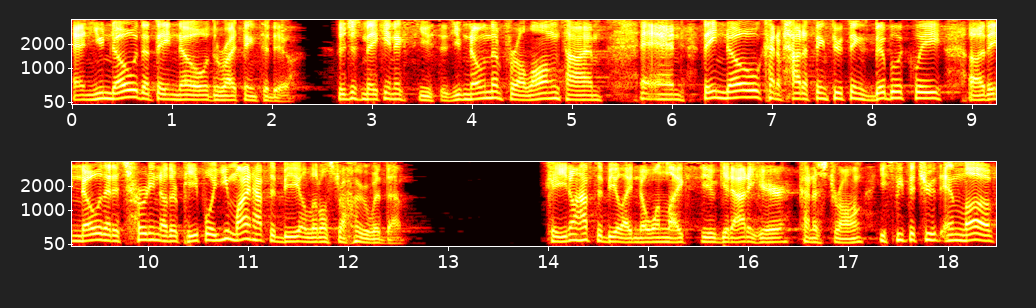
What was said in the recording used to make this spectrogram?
and you know that they know the right thing to do. They're just making excuses. You've known them for a long time and they know kind of how to think through things biblically. Uh, they know that it's hurting other people. You might have to be a little stronger with them. Okay. You don't have to be like, no one likes you. Get out of here. Kind of strong. You speak the truth in love,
